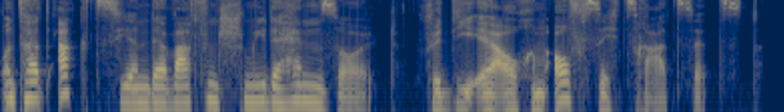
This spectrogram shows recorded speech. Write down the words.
und hat Aktien der Waffenschmiede Hensoldt, für die er auch im Aufsichtsrat sitzt.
